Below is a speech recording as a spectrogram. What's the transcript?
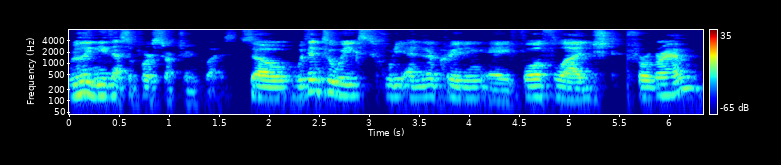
really needs that support structure in place. So within two weeks, we ended up creating a full fledged program,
